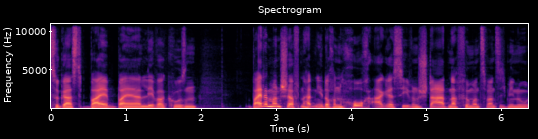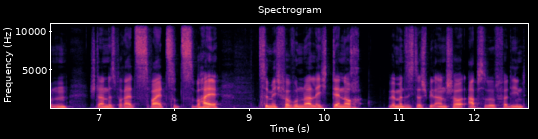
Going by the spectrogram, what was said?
Zu Gast bei Bayer Leverkusen. Beide Mannschaften hatten jedoch einen hochaggressiven Start. Nach 25 Minuten stand es bereits 2 zu 2. Ziemlich verwunderlich, dennoch, wenn man sich das Spiel anschaut, absolut verdient.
